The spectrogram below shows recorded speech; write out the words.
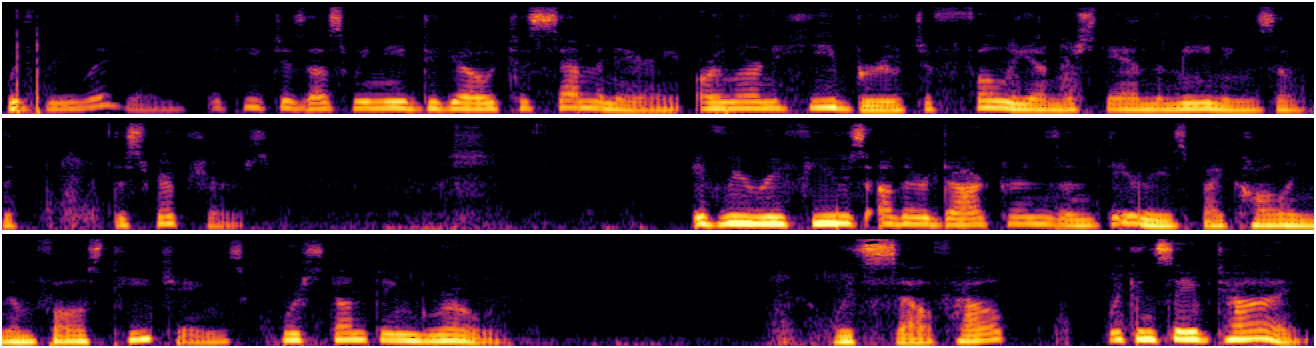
With religion, it teaches us we need to go to seminary or learn Hebrew to fully understand the meanings of the, the scriptures. If we refuse other doctrines and theories by calling them false teachings, we're stunting growth. With self help, we can save time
